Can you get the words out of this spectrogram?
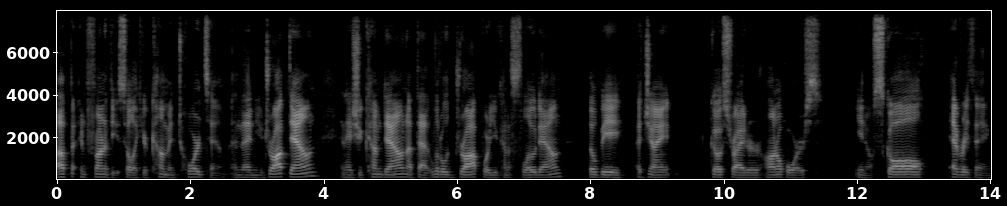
up in front of you. So like you're coming towards him, and then you drop down, and as you come down at that little drop where you kind of slow down, there'll be a giant Ghost Rider on a horse, you know, skull, everything,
